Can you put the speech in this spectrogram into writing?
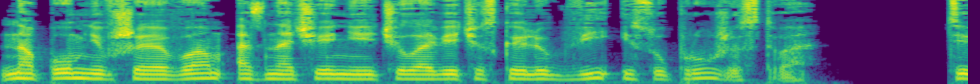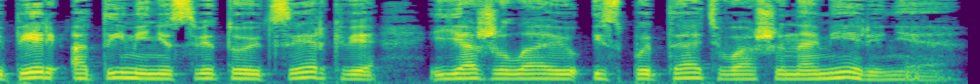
напомнившее вам о значении человеческой любви и супружества. Теперь от имени Святой Церкви я желаю испытать ваши намерения.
